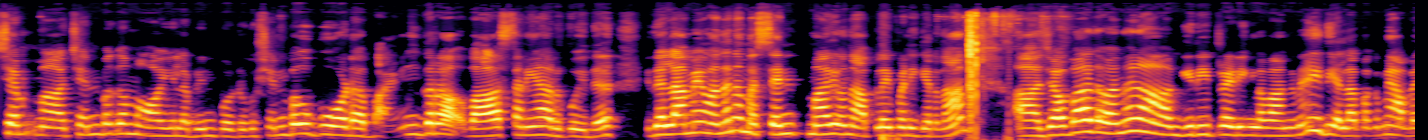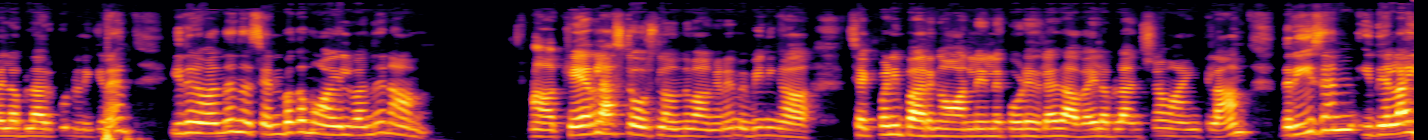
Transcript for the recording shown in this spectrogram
செம் செண்பகம் ஆயில் அப்படின்னு போட்டிருக்கும். செண்பக பூவோட பயங்கர வாசனையாக இருக்கும் இது. இதெல்லாமே வந்து நம்ம சென்ட் மாதிரி வந்து அப்ளை பண்ணிக்கிறது தான் ஜவ்வாதை வந்து நான் கிரி ட்ரேடிங்கில் வாங்கினேன். இது எல்லா பக்கமே அவைலபிளாக இருக்கும்னு நினைக்கிறேன். இதில் வந்து இந்த செண்பகம் ஆயில் வந்து நான் கேரளா ஸ்டோர்ஸில் வந்து வாங்கினேன். மேபி நீங்கள் செக் பண்ணி பாருங்க ஆன்லைனில் கூட இதில் அது அவைலபிளாக இருந்துச்சுன்னா வாங்கிக்கலாம். த ரீசன் இதெல்லாம்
